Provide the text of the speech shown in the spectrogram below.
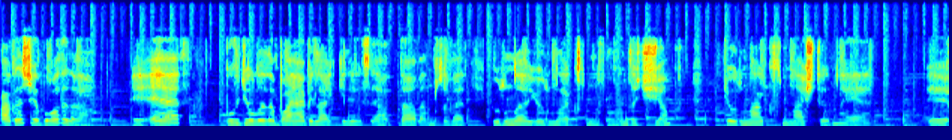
Arkadaşlar bu arada e, eğer bu videolara baya bir like gelirse hatta ben bu sefer yorumlar, yorumlar kısmını falan da açacağım. Yorumlar kısmını açtığımda eğer e,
